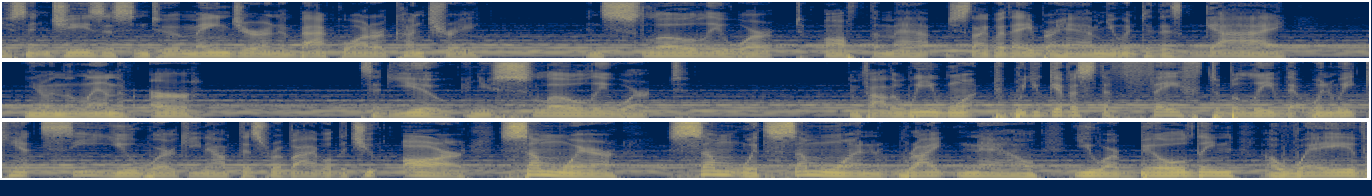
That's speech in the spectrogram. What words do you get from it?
you sent Jesus into a manger in a backwater country and slowly worked off the map. Just like with Abraham, you went to this guy, you know, in the land of Ur, said you, and you slowly worked. And Father, we want, will you give us the faith to believe that when we can't see you working out this revival, that you are somewhere some with someone right now you are building a wave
